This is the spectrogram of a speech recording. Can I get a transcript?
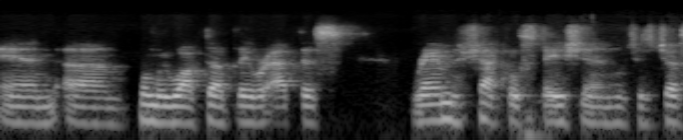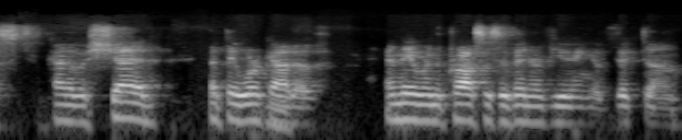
And um, when we walked up, they were at this ramshackle station, which is just kind of a shed that they work mm out of. And they were in the process of interviewing a victim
